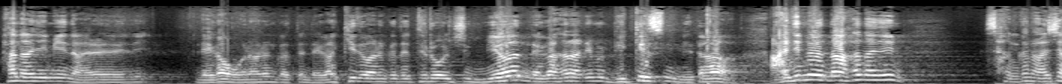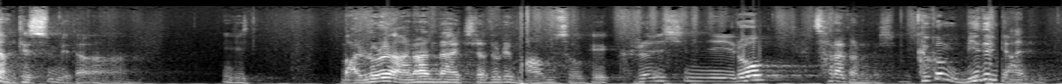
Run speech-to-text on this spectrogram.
하나님이 나를 내가 원하는 것들, 내가 기도하는 것들 들어주면 내가 하나님을 믿겠습니다. 아니면 나 하나님 상관하지 않겠습니다. 말로는 안 한다 할지라도 우리 마음속에 그런 심리로 살아가는 것입니다. 그건 믿음이 아닙니다.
